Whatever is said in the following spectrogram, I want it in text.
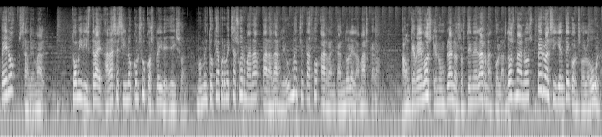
pero sale mal. Tommy distrae al asesino con su cosplay de Jason, momento que aprovecha su hermana para darle un machetazo arrancándole la máscara. Aunque vemos que en un plano sostiene el arma con las dos manos, pero al siguiente con solo una.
